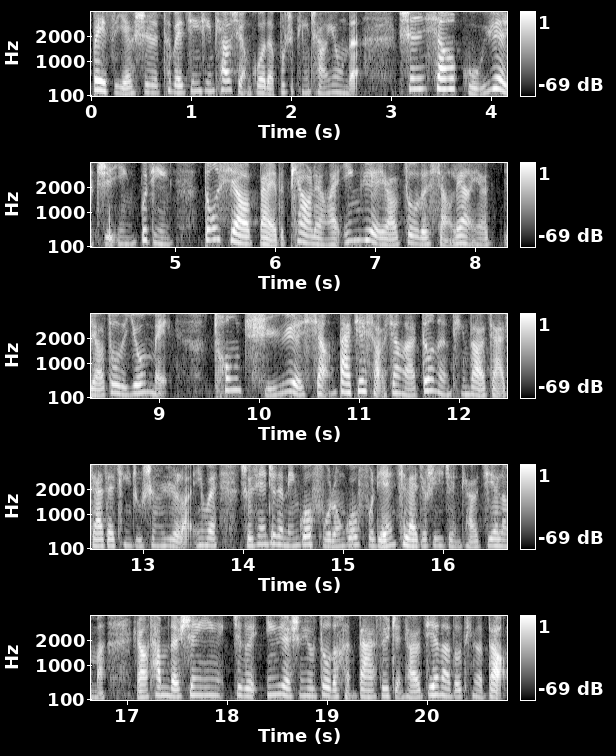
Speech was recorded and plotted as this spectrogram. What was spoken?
被子也是特别精心挑选过的，不是平常用的。笙箫鼓乐之音，不仅东西要摆的漂亮啊，音乐也要奏的响亮，也要也要奏的优美。通衢乐巷，大街小巷啊都能听到贾家在庆祝生日了。因为首先这个宁国府、荣国府连起来就是一整条街了嘛，然后他们的声音，这个音乐声又奏得很大，所以整条街呢都听得到。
